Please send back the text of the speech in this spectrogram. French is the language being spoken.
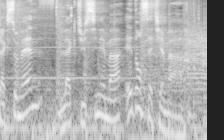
Chaque semaine, l'actu cinéma est dans 7ème art.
